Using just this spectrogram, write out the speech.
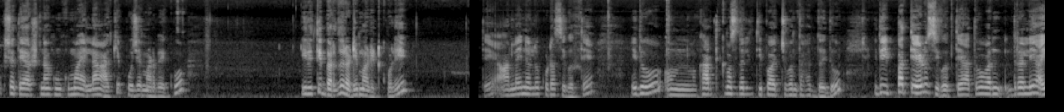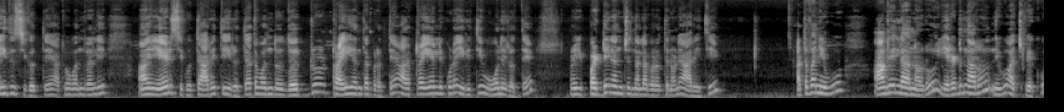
ಅಕ್ಷತೆ, ಅರ್ಶಿನ, ಕುಂಕುಮ ಎಲ್ಲ ಹಾಕಿ ಪೂಜೆ ಮಾಡಬೇಕು. ಈ ರೀತಿ ಬರೆದು ರೆಡಿ ಮಾಡಿಟ್ಕೊಳ್ಳಿ. ಮತ್ತು ಆನ್ಲೈನಲ್ಲೂ ಕೂಡ ಸಿಗುತ್ತೆ. ಇದು ಕಾರ್ತಿಕ ಮಾಸದಲ್ಲಿ ದೀಪ ಹಚ್ಚುವಂತಹದ್ದು ಇದು. ಇದು ಇಪ್ಪತ್ತೇಳು ಸಿಗುತ್ತೆ ಅಥವಾ ಒಂದರಲ್ಲಿ ಐದು ಸಿಗುತ್ತೆ ಅಥವಾ ಒಂದರಲ್ಲಿ ಏಳು ಸಿಗುತ್ತೆ, ಆ ರೀತಿ ಇರುತ್ತೆ. ಅಥವಾ ಒಂದು ದೊಡ್ಡ ಟ್ರೈ ಅಂತ ಬರುತ್ತೆ, ಆ ಟ್ರೈಯಲ್ಲಿ ಕೂಡ ಈ ರೀತಿ ಓಲಿರುತ್ತೆ ಈ ಪಡ್ಡಿ ನಂಚನ್ನೆಲ್ಲ ಬರುತ್ತೆ ನೋಡಿ ಆ ರೀತಿ. ಅಥವಾ ನೀವು ಆಗಲಿಲ್ಲ ಅನ್ನೋರು ಎರಡು ನಾರು ನೀವು ಹಚ್ಚಬೇಕು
